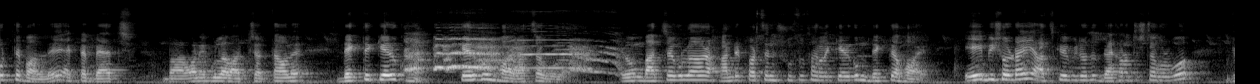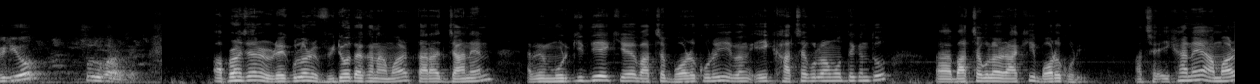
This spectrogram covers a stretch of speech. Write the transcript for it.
করতে পারলে, একটা ব্যাচ বা অনেকগুলো বাচ্চার, তাহলে দেখতে কীরকম কীরকম হয় বাচ্চাগুলো? এবং বাচ্চাগুলোর হান্ড্রেড পার্সেন্ট সুস্থ থাকলে কীরকম দেখতে হয়? এই বিষয়টাই আজকের ভিডিওতে দেখানোর চেষ্টা করব। ভিডিও শুরু করা যাক। আপনারা যারা রেগুলার ভিডিও দেখেন আমার, তারা জানেন আমি মুরগি দিয়ে কীভাবে বাচ্চা বড় করি এবং এই খাঁচাগুলোর মধ্যে কিন্তু বাচ্চাগুলো রাখি, বড় করি। আচ্ছা এখানে আমার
